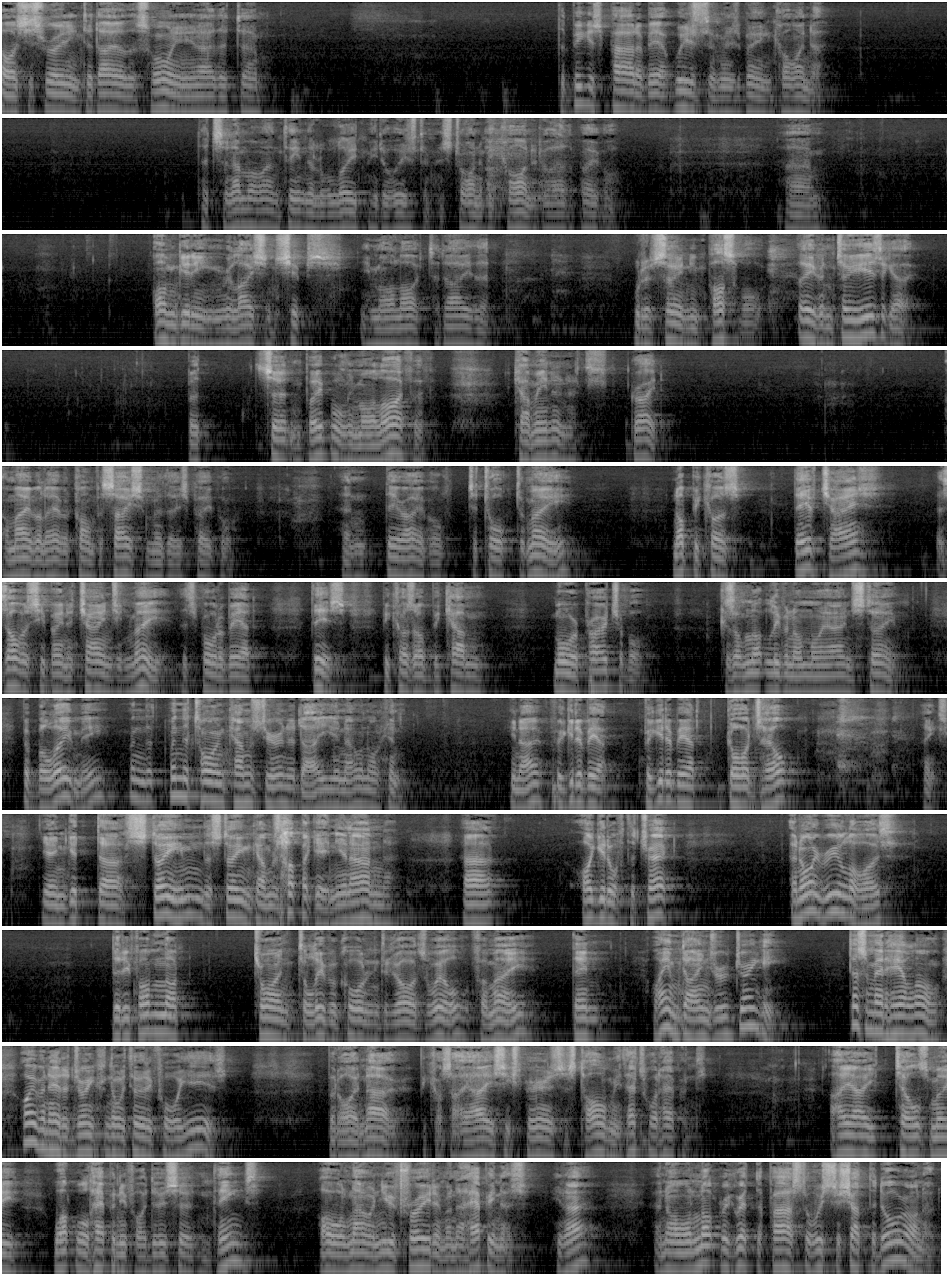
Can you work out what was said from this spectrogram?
I was just reading today or this morning, you know, that um, the biggest part about wisdom is being kinder. That's the number one thing that will lead me to wisdom, is trying to be kinder to other people. Um, I'm getting relationships in my life today that would have seemed impossible even two years ago. But certain people in my life have come in and it's great. I'm able to have a conversation with these people and they're able to talk to me, not because they've changed. There's obviously been a change in me that's brought about this because I've become more approachable because I'm not living on my own steam. But believe me, when the when the time comes during the day, you know, and I can, you know, forget about forget about God's help. Thanks. Yeah, and get uh, steam. The steam comes up again, you know, and uh, I get off the track, and I realise that if I'm not trying to live according to God's will for me, then I am in danger of drinking. Doesn't matter how long. I haven't had a drink for nearly 34 years. But I know because AA's experience has told me that's what happens. AA tells me what will happen if I do certain things. I will know a new freedom and a happiness, you know, and I will not regret the past or wish to shut the door on it.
